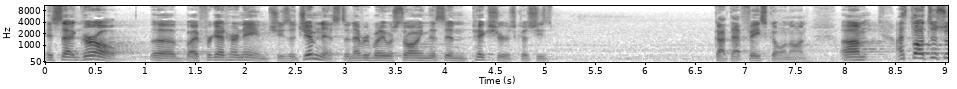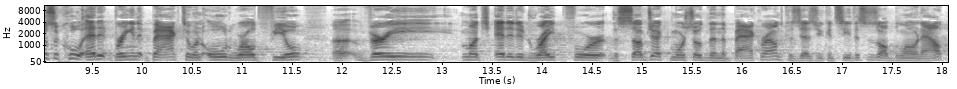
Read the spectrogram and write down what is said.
it's that girl. Uh, I forget her name. She's a gymnast, and everybody was throwing this in pictures because she's got that face going on. Um, I thought this was a cool edit, bringing it back to an old world feel. Uh, very much edited right for the subject, more so than the background, because as you can see, this is all blown out.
